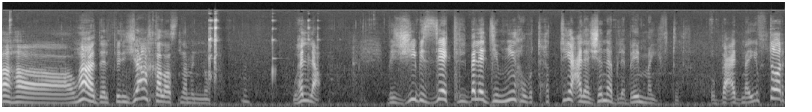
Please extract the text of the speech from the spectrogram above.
ها ها وهذا الفنجان خلصنا منه. وهلا بتجيبي الزيت البلدي منيح وبتحطيه على جنب لبين ما يفطر. وبعد ما يفطر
